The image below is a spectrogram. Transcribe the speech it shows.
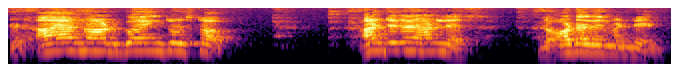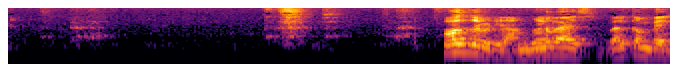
that I am not going to stop until and unless the order is maintained. Pause the video. I'm going. Hello guys, welcome back.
